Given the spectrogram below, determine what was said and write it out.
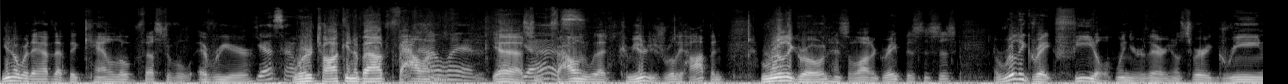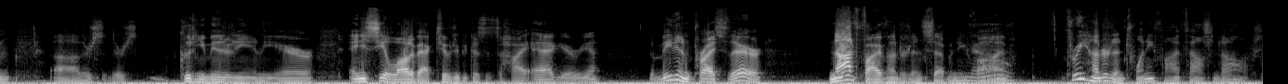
You know where they have that big cantaloupe festival every year? Yes. We're talking about Fallon. Fallon. Yes, Yes. Fallon, that community is really hopping, really growing, has a lot of great businesses, a really great feel when you're there. You know, it's very green. Uh, there's there's good humidity in the air, and you see a lot of activity because it's a high ag area. The median price there, not five hundred and seventy-five, No. Three hundred and twenty-five thousand dollars.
